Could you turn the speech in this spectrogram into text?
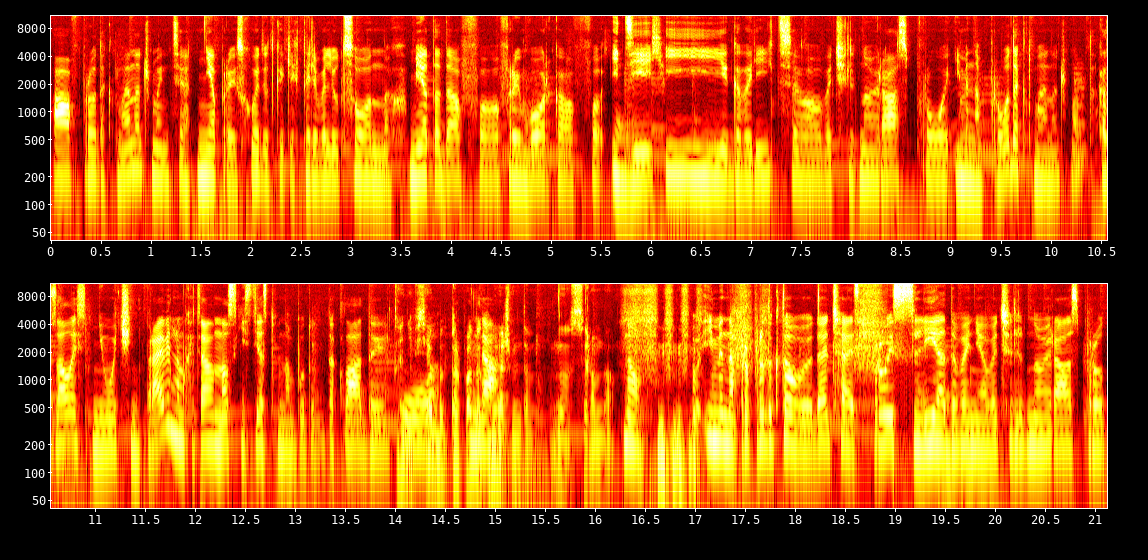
а в продукт-менеджменте не происходит каких-то революционных методов, фреймворков, идей. И говорить э, в очередной раз про именно продукт-менеджмент казалось не очень правильным, хотя у нас, естественно, будут доклады Они о... все будут про продукт-менеджмент, да. но все равно. Но именно про продуктовую да, часть, про исследование в очередной раз, про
